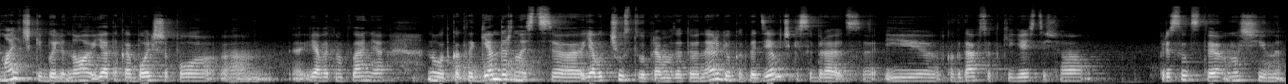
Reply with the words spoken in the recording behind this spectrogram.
мальчики были, но я такая больше по... Э, я в этом плане, ну вот как-то гендерность, э, я вот чувствую прям вот эту энергию, когда девочки собираются, и когда все-таки есть еще присутствие мужчины.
